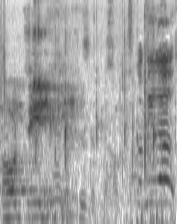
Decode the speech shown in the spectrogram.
40. Conmigo.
